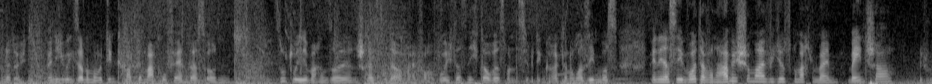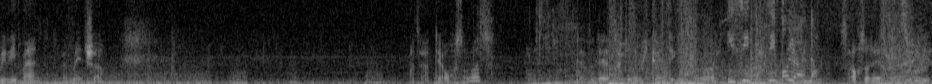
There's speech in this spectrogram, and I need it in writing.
wundert euch nicht. Wenn ich übrigens auch nochmal mit dem Charakter Makro-Fan das und Suchtruide machen soll, dann schreibt bitte auch einfach, obwohl ich das nicht glaube, dass man das hier mit dem Charakter nochmal sehen muss. Wenn ihr das sehen wollt, davon habe ich schon mal Videos gemacht mit meinem Main-Char, mit Really Man, beim Main-Char. Also hat der auch sowas? Der, der hat ja nämlich kein Ding, aber ist auch so ein hässliches Vieh.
